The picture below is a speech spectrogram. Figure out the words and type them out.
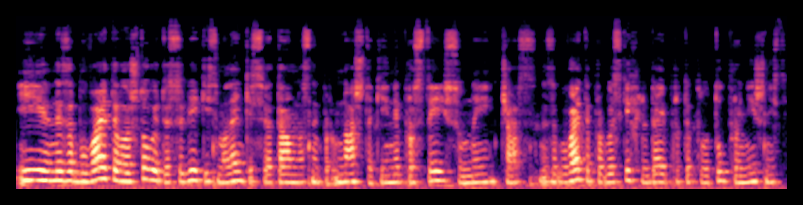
І не забувайте, влаштовуйте собі якісь маленькі свята. У нас не наш такий непростий, сумний час. Не забувайте про близьких людей, про теплоту, про ніжність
